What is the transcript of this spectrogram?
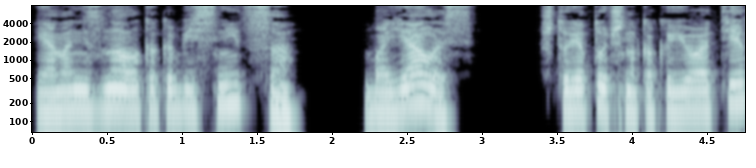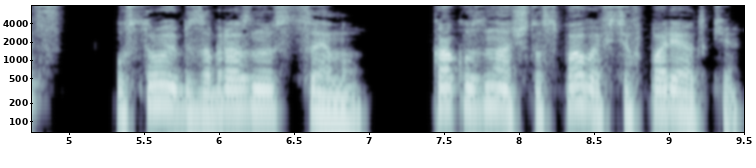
и она не знала, как объясниться, боялась, что я точно как ее отец устрою безобразную сцену. Как узнать, что с Павой все в порядке,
